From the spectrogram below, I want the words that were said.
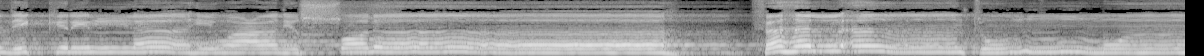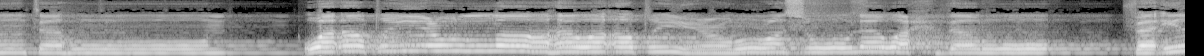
ذكر الله وعن الصلاة. فهل أنتم منتهون؟ وأطيعوا الله وأطيعوا الرسول واحذروا فإن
